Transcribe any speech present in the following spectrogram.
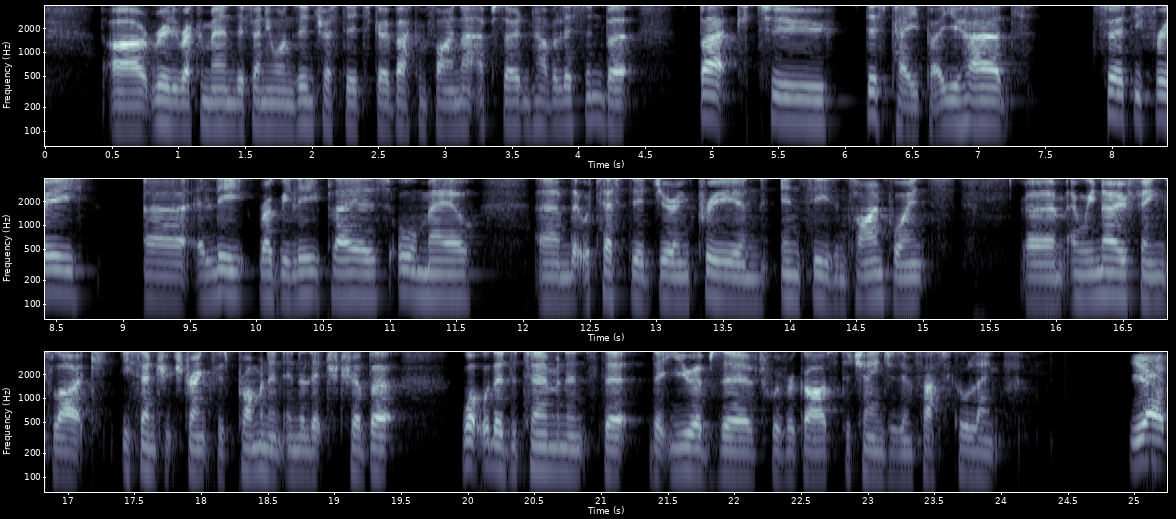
I uh, really recommend if anyone's interested to go back and find that episode and have a listen. But back to this paper, you had 33 uh, elite rugby league players, all male, um, that were tested during pre and in season time points. Um, and we know things like eccentric strength is prominent in the literature, but what were the determinants that, that you observed with regards to changes in fascicle length? Yeah,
